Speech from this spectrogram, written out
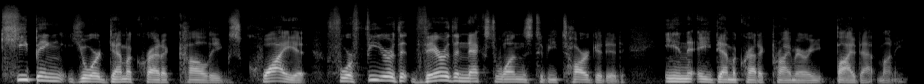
keeping your Democratic colleagues quiet for fear that they're the next ones to be targeted in a Democratic primary by that money?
